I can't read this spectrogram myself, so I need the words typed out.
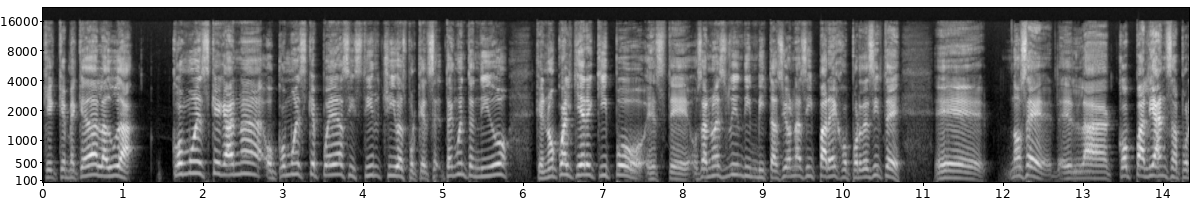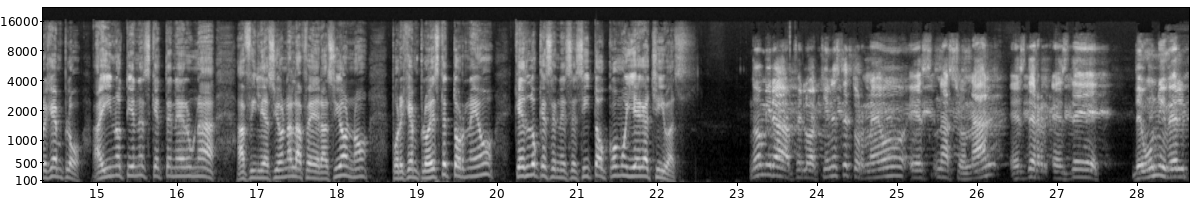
que, que me queda la duda. ¿Cómo es que gana o cómo es que puede asistir Chivas? Porque tengo entendido que no cualquier equipo, este, o sea, no es de invitación así parejo, por decirte, eh, no sé, la Copa Alianza, por ejemplo, ahí no tienes que tener una afiliación a la federación, ¿no? Por ejemplo, este torneo, ¿qué es lo que se necesita o cómo llega Chivas? No, mira, Felo, aquí en este torneo es nacional, es de, es de, de un nivel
